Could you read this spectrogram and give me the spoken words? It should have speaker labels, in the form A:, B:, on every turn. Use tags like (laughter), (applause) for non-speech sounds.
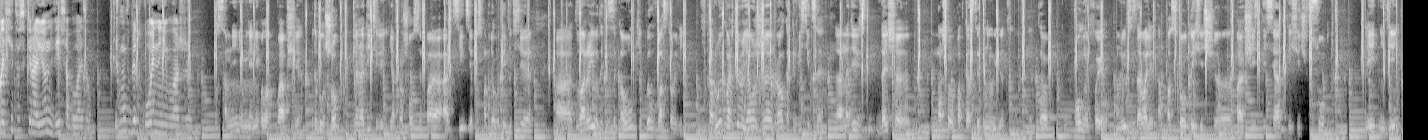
A: Вахитовский район весь облазил. Почему в биткоины не вложил?
B: Сомнений у меня не было вообще. Это был шок для родителей. Я прошелся по Арт-Сити, посмотрел вот эти все э, дворы, вот эти закоулки, был в восторге. Вторую квартиру я уже брал как инвестиция. Надеюсь, дальше нашего подкаста это не уйдет. Это полный фейл. Люди сдавали там по 100 тысяч, э, по 60 тысяч в сутки. Летний день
